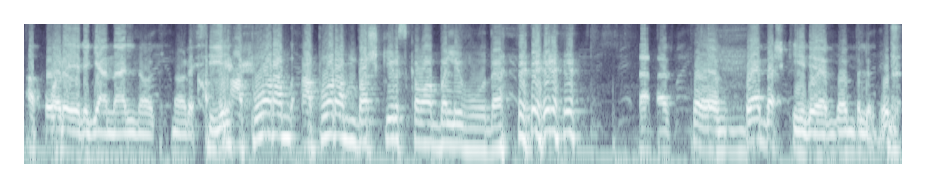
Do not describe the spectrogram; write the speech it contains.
опорой регионального кино России. Опором, опором башкирского Болливуда. Э, Б Башкирия, Б Болливуд.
